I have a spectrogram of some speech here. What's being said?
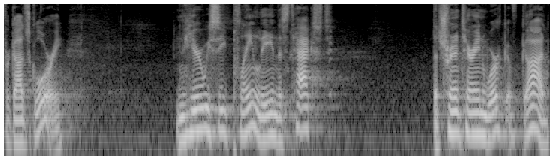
for God's glory. And here we see plainly in this text the Trinitarian work of God,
